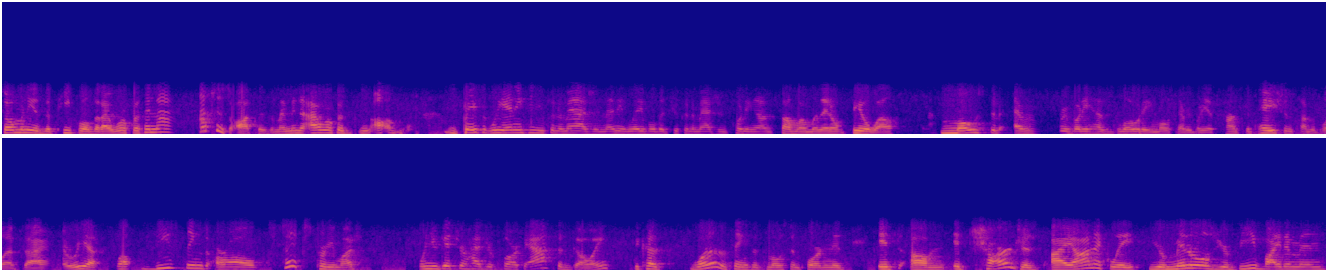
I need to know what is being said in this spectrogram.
So many of the people that I work with, and not not just autism. I mean, I work with all, basically anything you can imagine, any label that you can imagine putting on someone when they don't feel well. Most of everybody has bloating. Most everybody has constipation. Some people have diarrhea. Well, these things are all fixed pretty much when you get your hydrochloric acid going because one of the things that's most important is it um, it charges ionically your minerals, your B vitamins,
